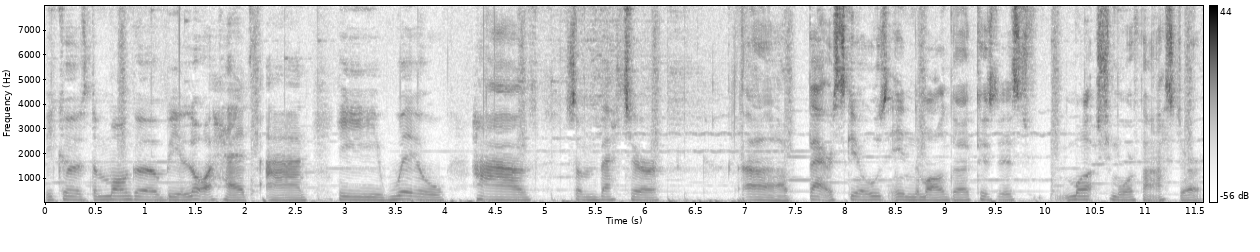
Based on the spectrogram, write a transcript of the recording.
because the manga will be a lot ahead and he will have some better uh, better skills in the manga because it's much more faster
